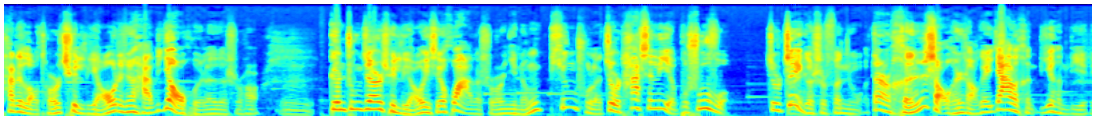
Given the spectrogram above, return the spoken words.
她这老头去聊这群孩子要回来的时候，嗯，跟中间去聊一些话的时候，你能听出来，就是他心里也不舒服，就是这个是愤怒，但是很少很少，可以压得很低很低，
